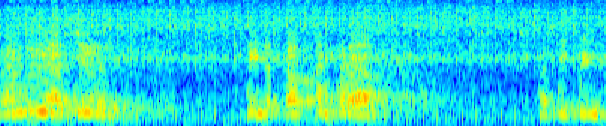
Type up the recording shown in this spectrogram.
ਹੁਣ ਵੀ ਅੱਜ ਪਿੰਡ ਪਾਖਰਪੁਰਾ ਅਤੇ ਪਿੰਡ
